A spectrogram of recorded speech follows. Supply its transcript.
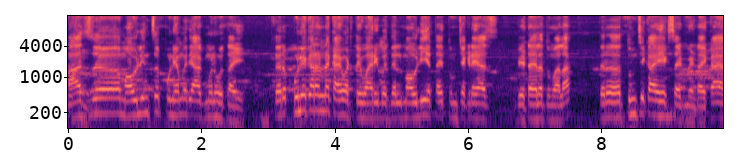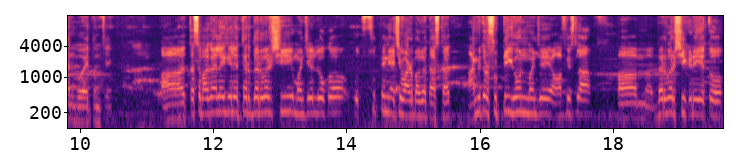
आज अं, माऊलींचं पुण्यामध्ये आगमन होत आहे. तर पुणेकरांना काय वाटतंय वारीबद्दल? माऊली येत आहेत तुमच्याकडे आज भेटायला तुम्हाला. तर अं, तुमची काय एक्साइटमेंट आहे? काय अनुभव आहे तुमचे? तसं बघायला गेले तर दरवर्षी म्हणजे लोक उत्सुकतेने याची वाट बघत असतात. आम्ही तर सुट्टी घेऊन म्हणजे ऑफिसला दरवर्षी इकडे येतो.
